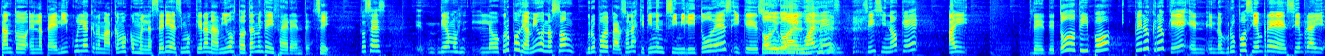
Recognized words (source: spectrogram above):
tanto en la película que remarcamos como en la serie decimos que eran amigos totalmente diferentes. Sí. Entonces, eh, digamos, los grupos de amigos no son grupos de personas que tienen similitudes y que son Todo todos igual. iguales, sí, sino que hay de, de todo tipo. Pero creo que en, en los grupos siempre, siempre hay,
